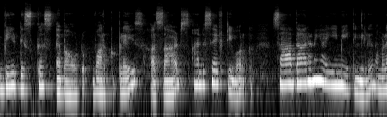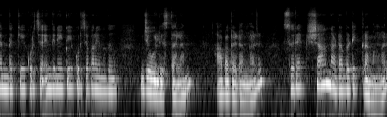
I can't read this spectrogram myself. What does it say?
we discuss about work place hazards and safety work സാധാരണയായി ഈ മീറ്റിങ്ങിൽ നമ്മൾ എന്തൊക്കെയെക്കുറിച്ച് എന്തിനെയൊക്കെ കുറിച്ച് പറയുന്നത്? ജോലിസ്ഥലം അപകടങ്ങൾ സുരക്ഷാ നടപടിക്രമങ്ങൾ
